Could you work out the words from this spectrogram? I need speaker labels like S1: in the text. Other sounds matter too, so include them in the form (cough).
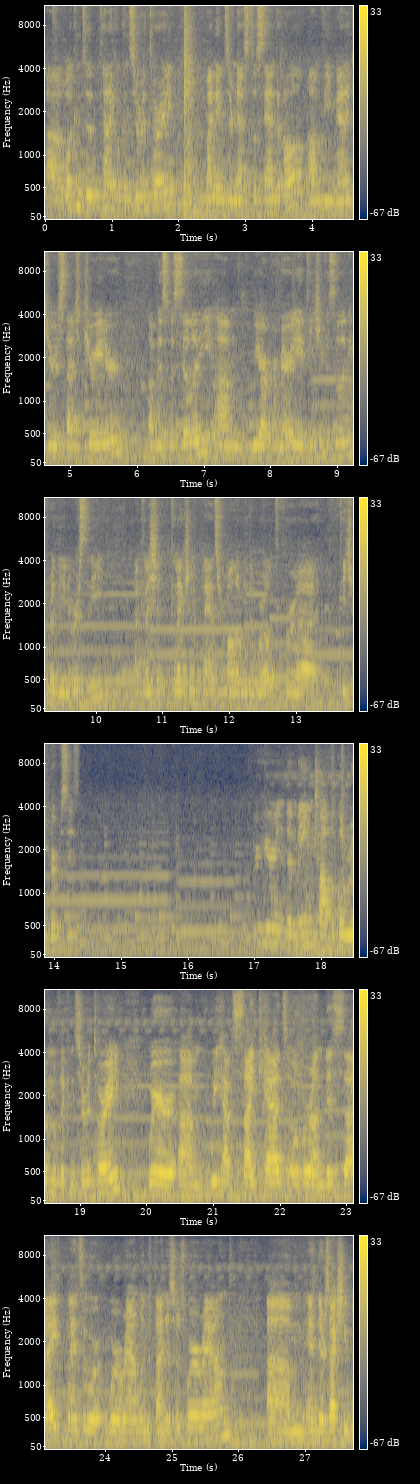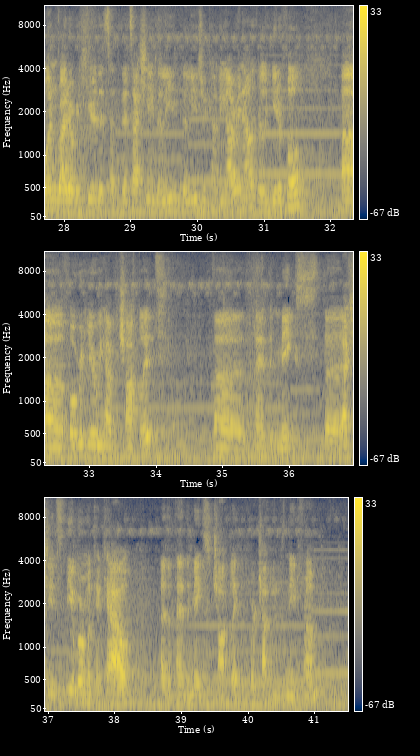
S1: Uh, welcome to the Botanical Conservatory. My name is Ernesto Sandoval. I'm the manager slash curator of this facility. Um, we are primarily a teaching facility for the university, a collection, collection of plants from all over the world for uh, teaching purposes. We're here in the main tropical room of the conservatory where um, we have cycads over on this side, plants that were, were around when the dinosaurs were around. Um, and there's actually one right over here that's, that's actually, the, leaf, the leaves are coming out right now, really beautiful. Uh, over here we have chocolate, uh, the plant that makes, uh, actually it's Theobroma cacao, uh, the plant that makes chocolate, where chocolate is made from.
